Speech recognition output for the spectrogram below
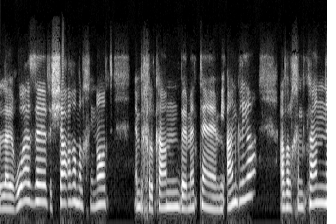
לאירוע הזה, ושאר המלחינות הן בחלקן באמת מאנגליה. אבל חלקן uh,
